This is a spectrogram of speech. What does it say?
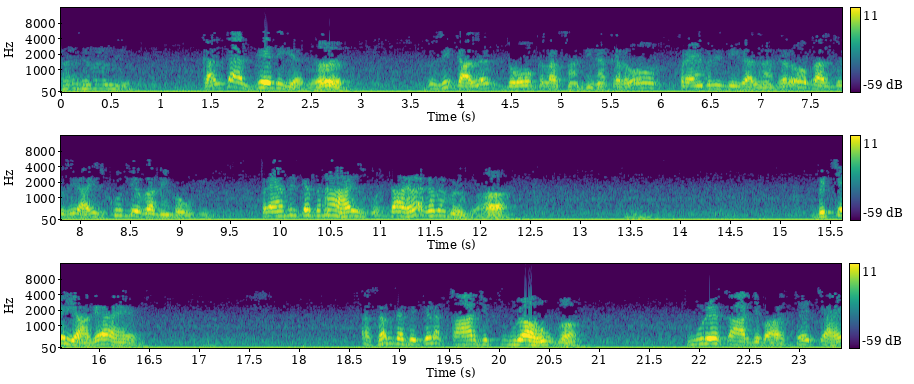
ਹਰ ਸਿਮਰਨ ਦੀ। ਗੱਲ ਤਾਂ ਅੱਗੇ ਦੀ ਹੈ। ਨਾ ਤੁਸੀਂ ਗੱਲ ਦੋ ਕਲਾਸਾਂ ਦੀ ਨਾ ਕਰੋ ਪ੍ਰਾਇਮਰੀ ਦੀ ਗੱਲ ਨਾ ਕਰੋ ਗੱਲ ਤੁਸੀਂ ਹਾਈ ਸਕੂਲ ਦੀ ਕਰਨੀ ਪਊਗੀ। ਪ੍ਰਾਇਮਰੀ ਕਿਤਨਾ ਹਾਈ ਸਕੂਲ ਦਾਖਲਾ ਕਦੋਂ ਮਿਲੂਗਾ? ਵਿੱਚ ਹੀ ਆ ਗਿਆ ਹੈ ਅਸਲ ਦੇ ਵਿੱਚ ਜਿਹੜਾ ਕਾਰਜ ਪੂਰਾ ਹੋਊਗਾ ਪੂਰੇ ਕਾਰਜ ਵਾਸਤੇ ਚਾਹੇ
